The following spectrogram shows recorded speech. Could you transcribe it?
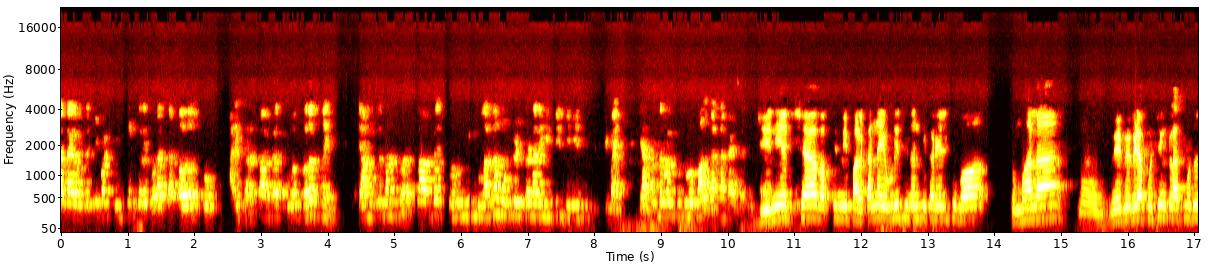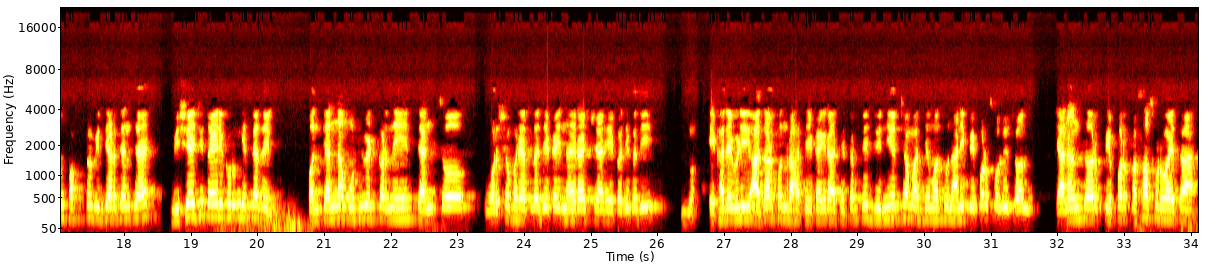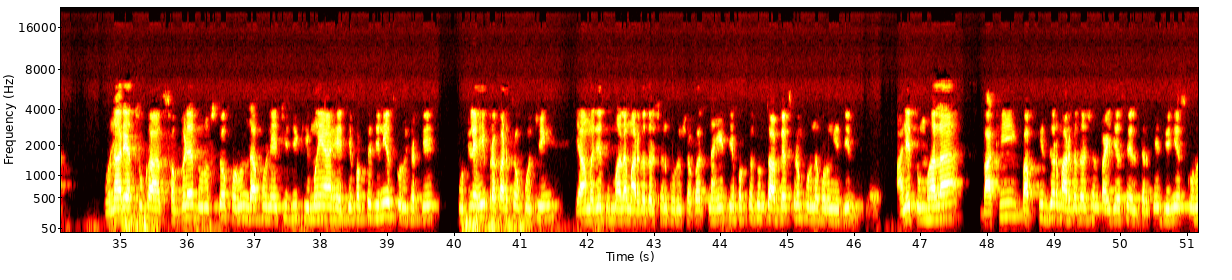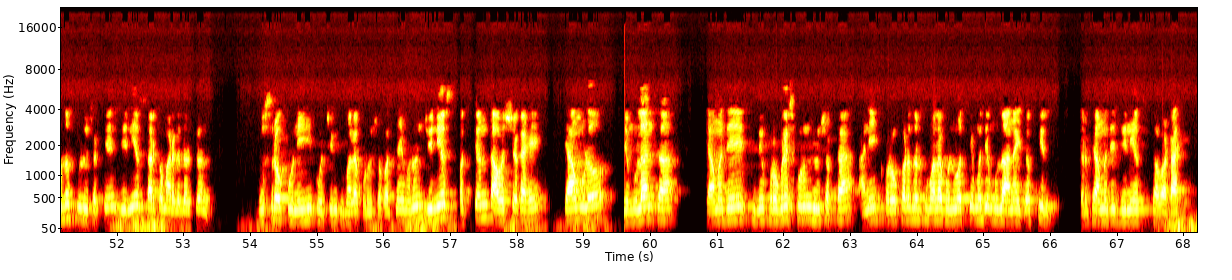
काय होतं की पण ट्युशनकडे बराचसा कल असतो आणि घरचा अभ्यास मुलं करत नाही. त्या अनुषंगाने घरचा अभ्यास करून ही मुलांना मोटिवेट करणारी ही जी जीएससी सिस्टीम आहे या संदर्भात तुम्ही पालकांना काय सांगेल जिनियसच्या बाबतीत मी पालकांना एवढीच विनंती करेल की बुवा तुम्हाला वेगवेगळ्या कोचिंग क्लासमधून फक्त विद्यार्थ्यांच्या विषयाची तयारी करून घेतल्या जाईल. पण त्यांना मोटिवेट करणे त्यांचं वर्षभरातलं जे काही नैराश्य आहे कधी कधी एखाद्या वेळी आजार पण राहते काही राहते तर ते ज्युनियरच्या माध्यमातून आणि पेपर सोल्युशन त्यानंतर पेपर कसा सोडवायचा होणाऱ्या चुका सगळ्या दुरुस्त करून दाखवण्याची जी किमया आहे ती फक्त जिनियस करू शकते. कुठल्याही प्रकारचं कोचिंग यामध्ये तुम्हाला मार्गदर्शन करू शकत नाही. ते फक्त तुमचा अभ्यासक्रम पूर्ण करून घेतील. आणि तुम्हाला बाकी बाबतीत जर मार्गदर्शन पाहिजे असेल तर ते जिनियसकडूनच मिळू शकते. जिनियस सारखं मार्गदर्शन दुसरं कोणीही कोचिंग तुम्हाला करू शकत नाही. म्हणून जिनियस अत्यंत आवश्यक आहे. त्यामुळं जे मुलांचा त्यामध्ये तुम्ही प्रोग्रेस करून घेऊ शकता. आणि खरोखर जर तुम्हाला गुणवत्तेमध्ये मुलं आणायची असतील तर त्यामध्ये जिनियसचा वाटा आहे.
